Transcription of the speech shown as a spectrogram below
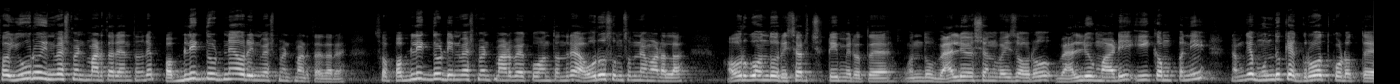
ಸೊ ಇವರು ಇನ್ವೆಸ್ಟ್ಮೆಂಟ್ ಮಾಡ್ತಾರೆ ಅಂತಂದರೆ ಪಬ್ಲಿಕ್ ದುಡ್ಡನ್ನೇ ಅವ್ರು ಇನ್ವೆಸ್ಟ್ಮೆಂಟ್ ಮಾಡ್ತಾ ಇದ್ದಾರೆ ಸೊ ಪಬ್ಲಿಕ್ ದುಡ್ಡು ಇನ್ವೆಸ್ಟ್ಮೆಂಟ್ ಮಾಡಬೇಕು ಅಂತಂದರೆ ಅವರು ಸುಮ್ಮ ಸುಮ್ಮನೆ ಮಾಡಲ್ಲ. ಅವ್ರಿಗೂ ಒಂದು ರಿಸರ್ಚ್ ಟೀಮ್ ಇರುತ್ತೆ. ಒಂದು ವ್ಯಾಲ್ಯೂಯೇಷನ್ ವೈಸ್ ಅವರು ವ್ಯಾಲ್ಯೂ ಮಾಡಿ ಈ ಕಂಪನಿ ನಮಗೆ ಮುಂದಕ್ಕೆ ಗ್ರೋತ್ ಕೊಡುತ್ತೆ.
